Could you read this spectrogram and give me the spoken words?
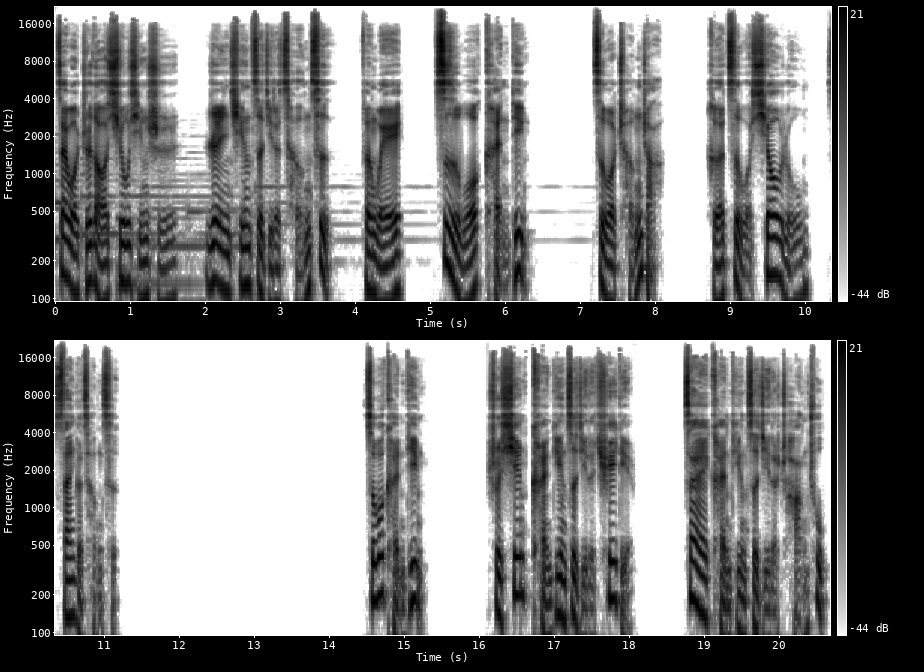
在我指导修行时，认清自己的层次分为自我肯定、自我成长和自我消融三个层次。自我肯定是先肯定自己的缺点，再肯定自己的长处。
